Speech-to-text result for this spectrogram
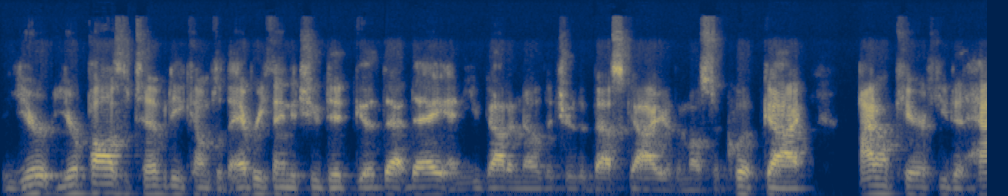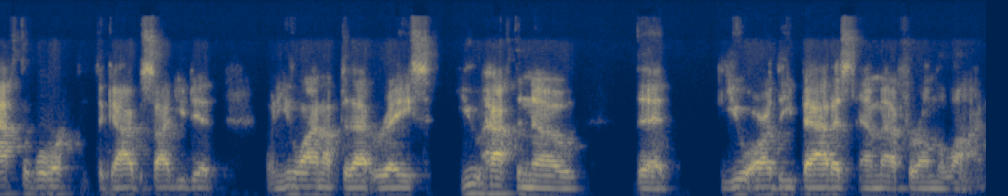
your your positivity comes with everything that you did good that day, and you got to know that you're the best guy, you're the most equipped guy. I don't care if you did half the work that the guy beside you did. When you line up to that race, you have to know that you are the baddest MFer on the line.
